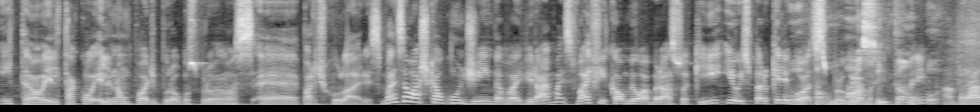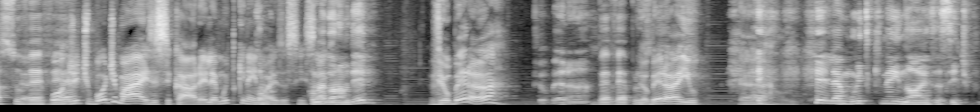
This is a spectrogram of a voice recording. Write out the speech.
Então, ele tá com, ele não pode por alguns problemas é, particulares. Mas eu acho que algum dia ainda vai virar, mas vai ficar o meu abraço aqui e eu espero que ele Opa, goste desse um programa nosso, aqui então, também. pô. Abraço, É, Vevé. Porra, gente boa demais esse cara. Ele é muito que nem Como- nós, assim, Como é que é sabe? o nome dele? Velberan. Felberan. Vevé pros Velberan. E o... É, Ele é muito que nem nós, assim, tipo,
